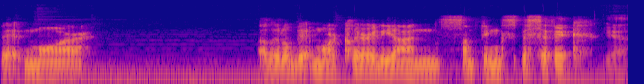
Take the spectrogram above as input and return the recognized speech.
bit more a little bit more clarity on something specific. Yeah.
